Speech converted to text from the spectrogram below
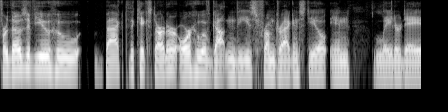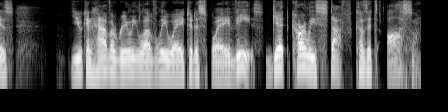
for those of you who backed the Kickstarter or who have gotten these from Dragonsteel in later days, you can have a really lovely way to display these. Get Carly's stuff because it's awesome.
